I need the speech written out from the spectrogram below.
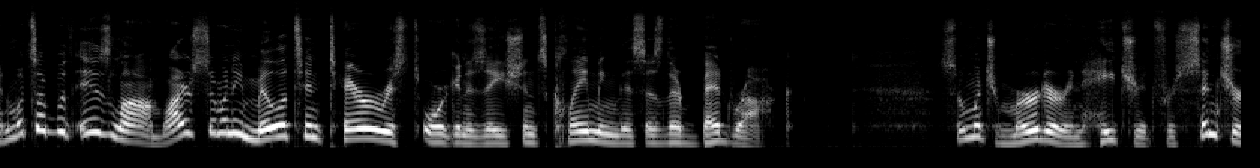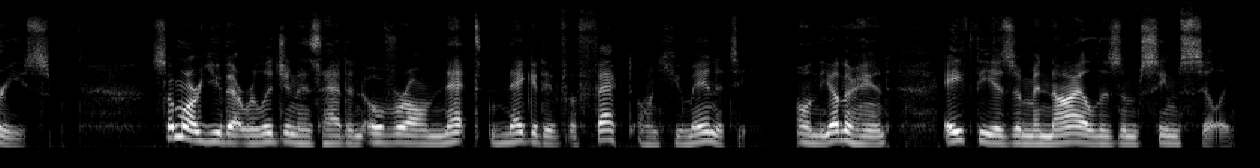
And what's up with Islam? Why are so many militant terrorist organizations claiming this as their bedrock? So much murder and hatred for centuries. Some argue that religion has had an overall net negative effect on humanity. On the other hand, atheism and nihilism seem silly.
